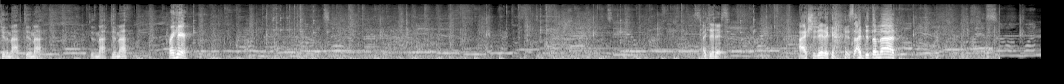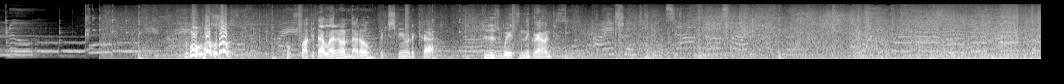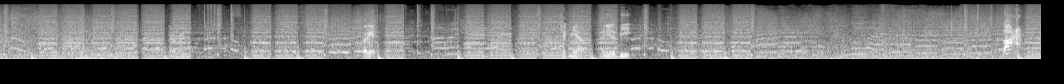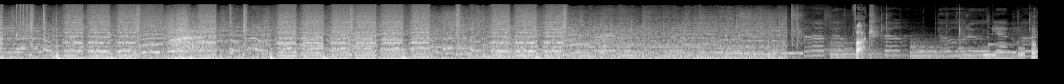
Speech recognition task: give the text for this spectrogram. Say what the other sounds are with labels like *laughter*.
do the math, do the math. Do the math, do the math. Right here. I did it. I actually did it, *laughs* guys. I did the math. Oh, oh, oh, oh! oh fuck, if that landed on metal, the screen would have cracked. So there's weights in the ground. Okay. Check me out. I need a beat. Ah! Fuck. Oh.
